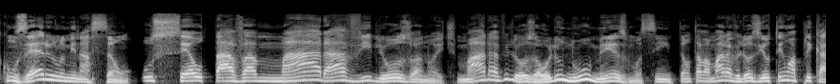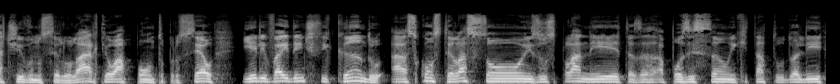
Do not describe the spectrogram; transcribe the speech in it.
com zero iluminação. O céu tava maravilhoso à noite, maravilhoso, a olho nu mesmo, assim. Então tava maravilhoso. E eu tenho um aplicativo no celular que eu aponto para o céu e ele vai identificando as constelações, os planetas, a, a posição em que tá tudo ali.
